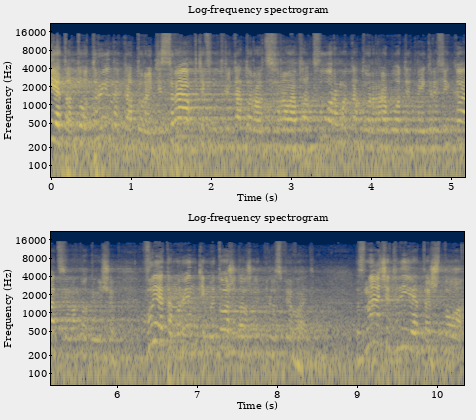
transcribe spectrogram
И это тот рынок, который дисраптив, внутри которого цифровая платформа, которая работает на графикации, на многом еще. В этом рынке мы тоже должны преуспевать. Значит ли это, что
